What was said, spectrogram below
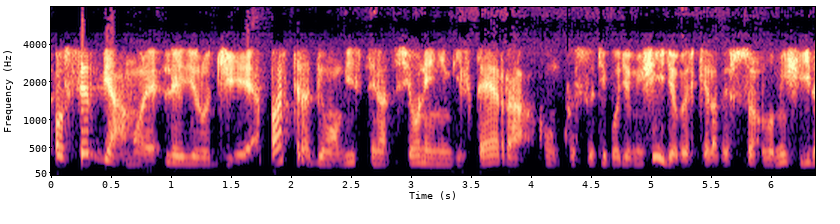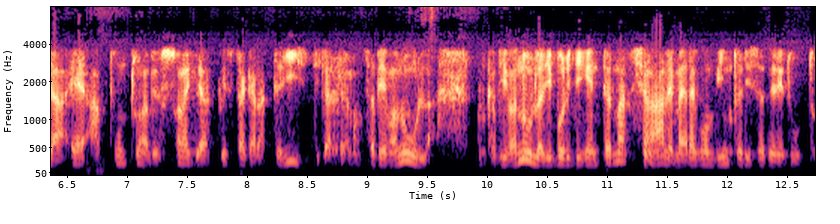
osserviamo le, le, ideologie, a parte l'abbiamo vista in azione in Inghilterra con questo tipo di omicidio, perché persona, l'omicida è appunto una persona che ha questa caratteristica, cioè non sapeva nulla, non capiva nulla di politica internazionale, ma era convinto di sapere tutto.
